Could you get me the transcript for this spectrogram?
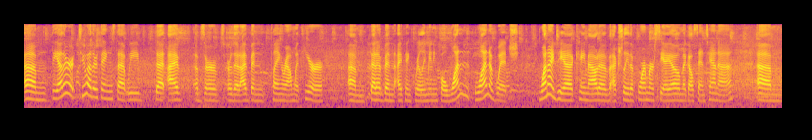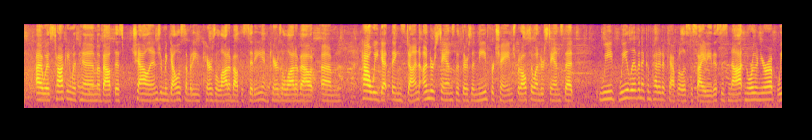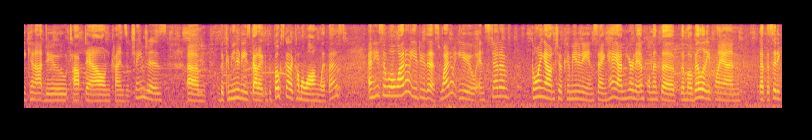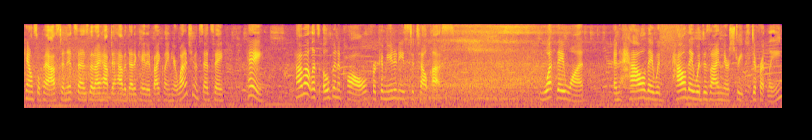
Um, the other two other things that we that I've observed or that I've been playing around with here um, that have been I think really meaningful. One one of which one idea came out of actually the former CAO Miguel Santana um, I was talking with him about this challenge, and Miguel is somebody who cares a lot about the city and cares a lot about um, how we get things done, understands that there's a need for change, but also understands that we, we live in a competitive capitalist society. This is not Northern Europe. We cannot do top down kinds of changes. Um, the community's got to, the folks got to come along with us. And he said, Well, why don't you do this? Why don't you, instead of going out into a community and saying, hey, I'm here to implement the, the mobility plan that the city council passed and it says that I have to have a dedicated bike lane here. Why don't you instead say, hey, how about let's open a call for communities to tell us what they want and how they would how they would design their streets differently.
